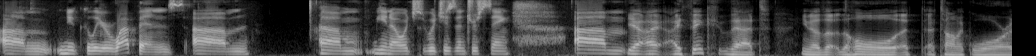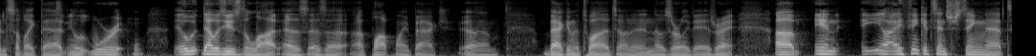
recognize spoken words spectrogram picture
um, nuclear weapons. Um, um you know, which which is interesting. Um, yeah, I, I think that you know the the whole atomic war and stuff like that. You know, were it, that was used a lot as as a, a plot point back um, back in the Twilight Zone in those early days, right? and you know, I think it's interesting that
